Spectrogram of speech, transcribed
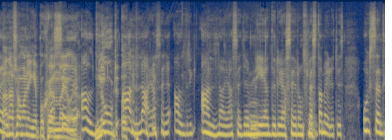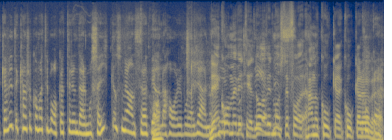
Annars har man inget på jag sjön att säger göra. aldrig Nord upp. alla, jag säger aldrig alla, jag säger med eller jag säger de flesta möjligtvis. Och sen kan vi inte kanske komma tillbaka till den där mosaiken som jag anser att vi alla har i våra hjärnor. Den Det- kommer vi till. David måste få, han kokar, kokar över här.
